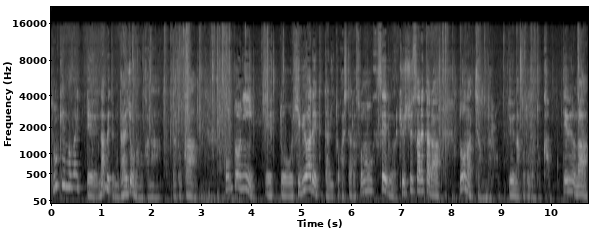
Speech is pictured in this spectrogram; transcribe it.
その研磨剤って舐めても大丈夫なのかなだとか本当に、えっと、ひび割れてたりとかしたらその成分が吸収されたらどうなっちゃうんだろうっていうようなことだとかっていうような、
